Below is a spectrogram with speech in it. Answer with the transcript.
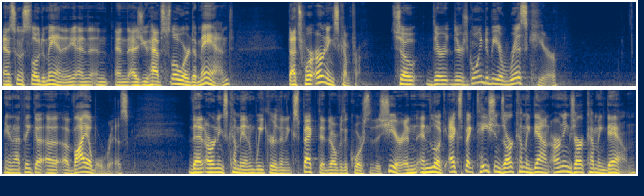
And it's going to slow demand. And, and, and as you have slower demand, that's where earnings come from. So there, there's going to be a risk here, and I think a, a viable risk, that earnings come in weaker than expected over the course of this year. And, and look, expectations are coming down, earnings are coming down.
